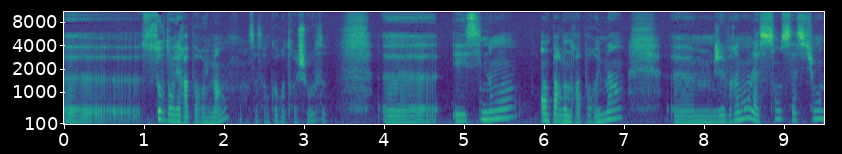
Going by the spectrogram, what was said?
Euh, sauf dans les rapports humains, ça c'est encore autre chose. Euh, et sinon, en parlant de rapports humains, euh, j'ai vraiment la sensation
